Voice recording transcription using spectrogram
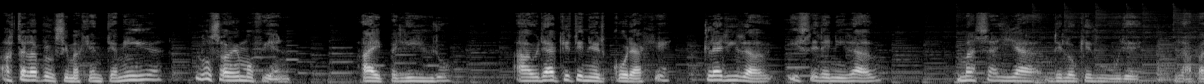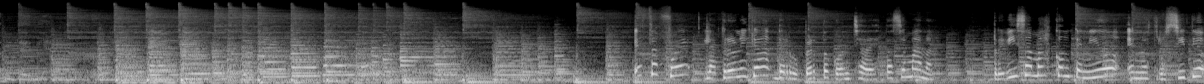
Hasta la próxima gente amiga, lo sabemos bien. Hay peligro, habrá que tener coraje, claridad y serenidad más allá de lo que dure la pandemia. Esta fue la crónica de Ruperto Concha de esta semana. Revisa más contenido en nuestro sitio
